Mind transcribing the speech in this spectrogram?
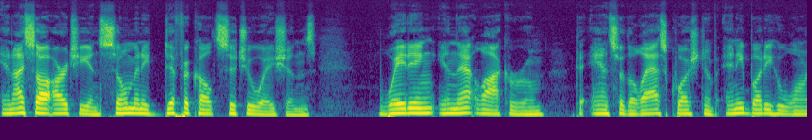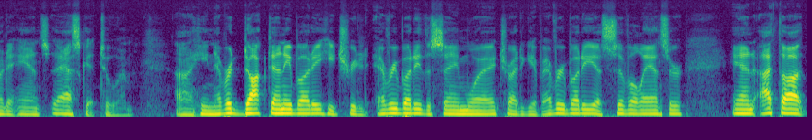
And I saw Archie in so many difficult situations, waiting in that locker room to answer the last question of anybody who wanted to answer, ask it to him. Uh, he never ducked anybody. He treated everybody the same way, tried to give everybody a civil answer. And I thought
